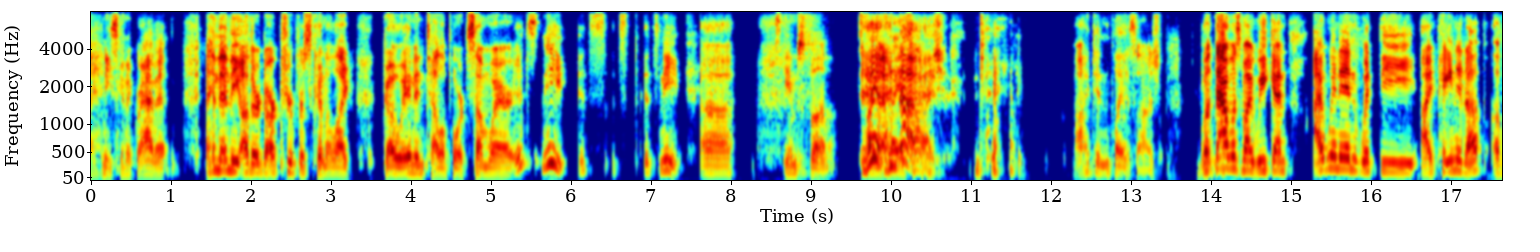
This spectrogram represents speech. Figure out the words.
And he's gonna grab it, and then the other Dark Trooper's gonna like go in and teleport somewhere. It's neat. It's it's it's neat. Uh, This game's fun. You yeah, play no. Asajj. I didn't play Asajj, but that was my weekend. I went in with the I painted up a.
